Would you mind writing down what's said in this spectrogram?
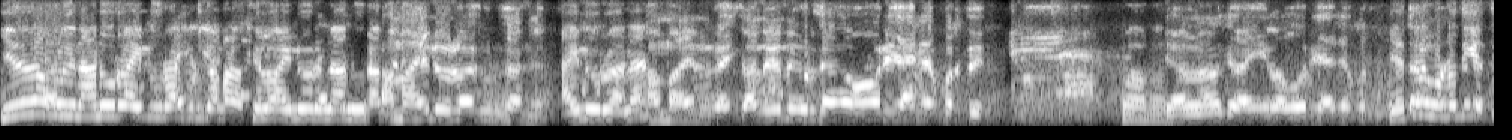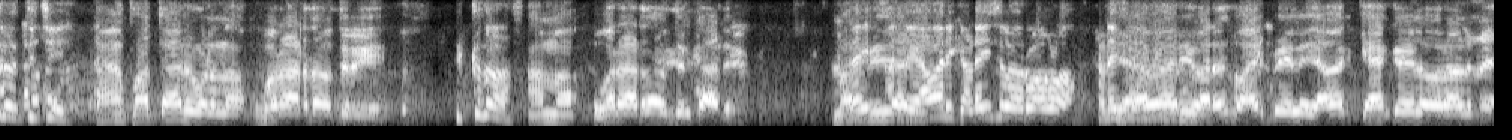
இதுதான் உங்களுக்கு நானூறு ரூபா ஐநூறு ரூபா கொடுக்காங்க கிலோ ஐநூறு நானூறு ஆமா ஐநூறு ரூபாய் கொடுக்காங்க ஐநூறு ரூபாண்ணே ஆமா ஐநூறு கண்ணு கண்ணு கொடுக்காங்க ஒவ்வொரு ஏரியா பொறுத்து. ஏழு நாளுக்கு வாங்கிக்கலாம் ஒவ்வொரு ஏரியா பொறுத்து எத்தனை கொண்டு வந்து எத்தனை வித்துச்சு? நாங்க பத்து ஆடு கொண்டு வந்தோம். ஒரு ஆடு தான் வச்சிருக்கு ஆமா ஒரு ஆடு தான் வச்சிருக்கு ஆடு. ஆடு வியாபாரி கடைசியில வருவாங்களோ? வியாபாரி வரதுக்கு வாய்ப்பே இல்லை. வியாபாரி கேட்கவே இல்லை ஒரு ஆளுமே.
